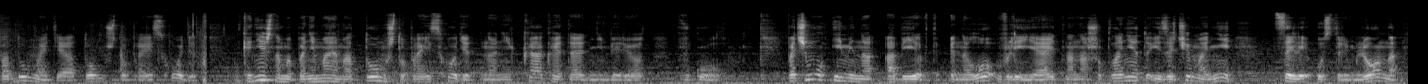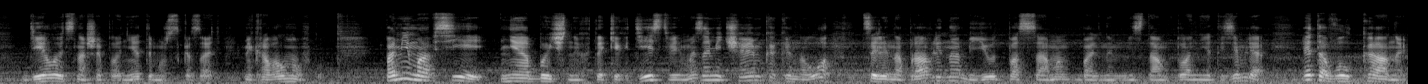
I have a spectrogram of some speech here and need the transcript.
подумайте о том, что происходит. Конечно, мы понимаем о том, что происходит, но никак это не берет в голову. Почему именно объект НЛО влияет на нашу планету и зачем они целеустремленно делают с нашей планеты, можно сказать, микроволновку? Помимо всей необычных таких действий, мы замечаем, как НЛО целенаправленно бьют по самым больным местам планеты Земля. Это вулканы.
